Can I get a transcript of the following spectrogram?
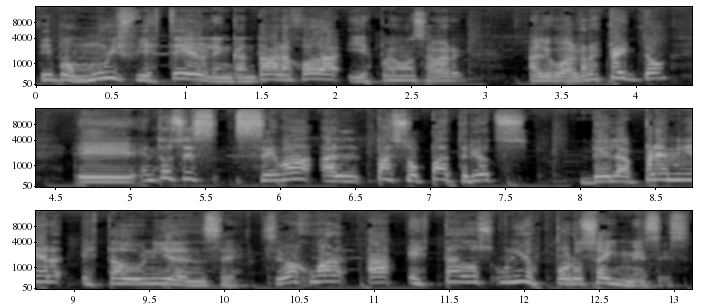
tipo muy fiestero, le encantaba la joda y después vamos a ver algo al respecto. Eh, entonces se va al Paso Patriots de la Premier estadounidense. Se va a jugar a Estados Unidos por seis meses.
